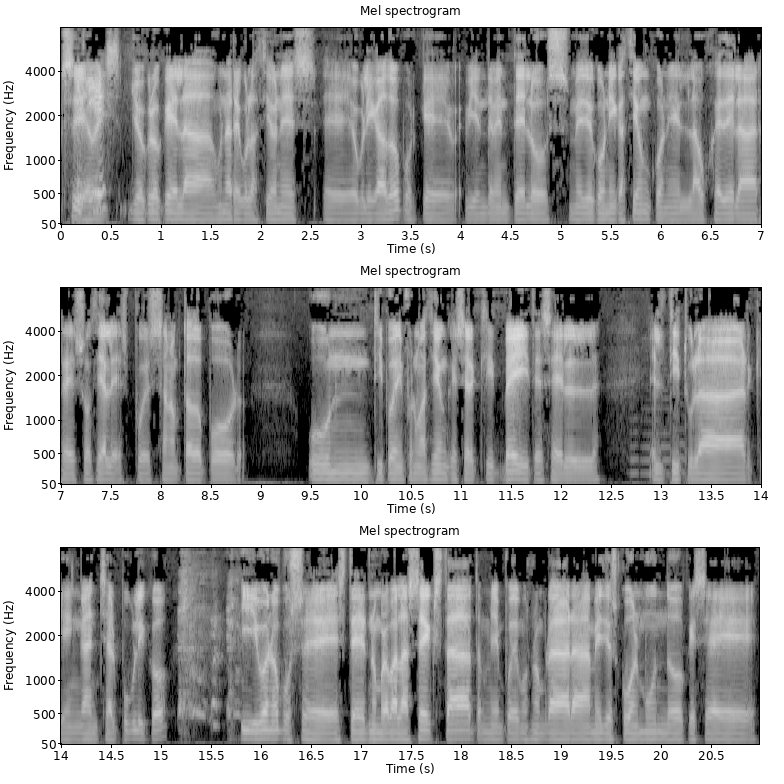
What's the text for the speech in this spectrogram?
Sí, a ver, yo creo que la, una regulación es eh, obligado porque evidentemente los medios de comunicación con el auge de las redes sociales pues han optado por un tipo de información que es el clickbait, es el el titular que engancha al público. Y bueno, pues eh, este nombraba La Sexta, también podemos nombrar a medios como El Mundo, que se,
